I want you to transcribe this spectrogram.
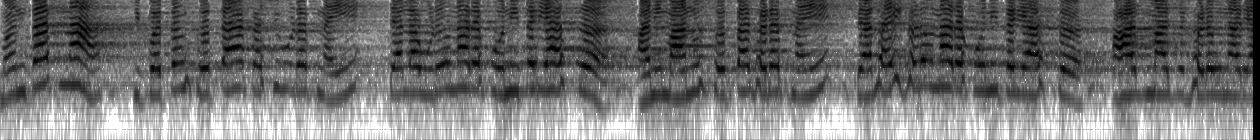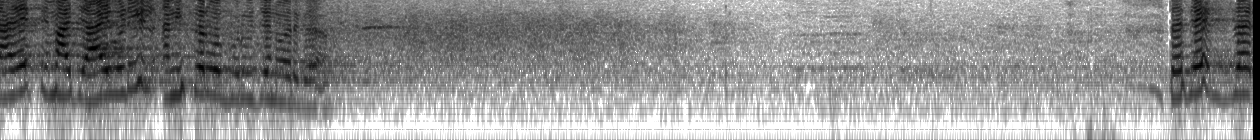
म्हणतात ना की पतंग स्वतः कशी उडत नाही त्याला उडवणारं कोणीतरी असतं. आणि माणूस स्वतः घडत नाही त्यालाही घडवणारं कोणीतरी असतं. आज माझं घडवणारे आहेत ते माझे आई वडील आणि सर्व गुरुजन वर्ग. तसेच जर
